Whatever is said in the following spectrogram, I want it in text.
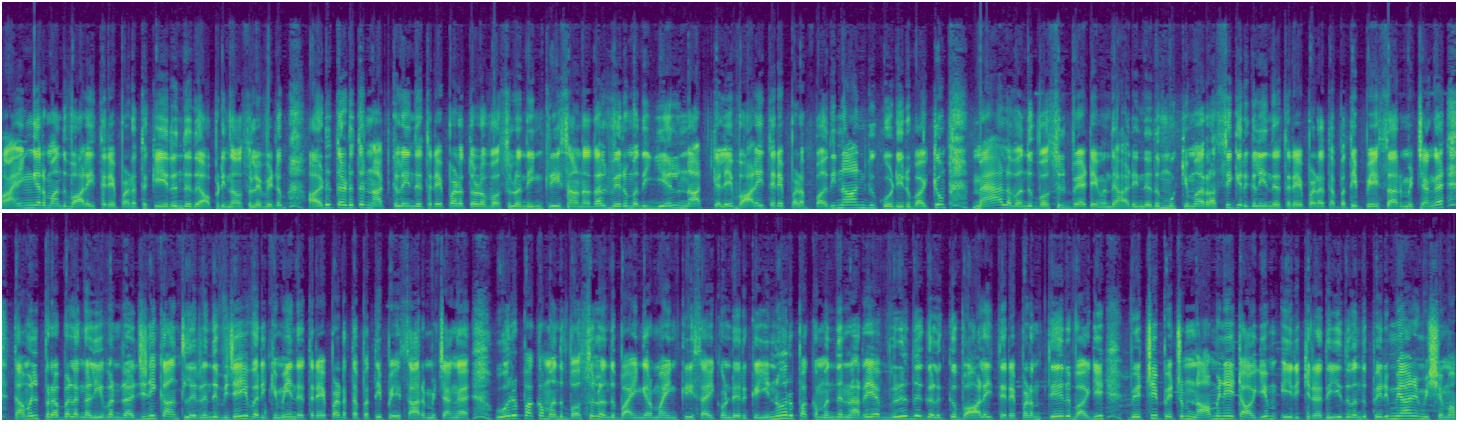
பயங்கரமாக அந்த வாழை திரைப்படத்துக்கு இருந்தது அப்படின்னு தான் சொல்ல வேண்டும். அடுத்தடுத்த நாட்களில் இந்த திரைப்படத்தோட வசூல் வந்து இன்க்ரீஸ் ஆனதால் வெறும் வந்து ஏழு நாட்களே வாழை திரைப்படம் பதினான்கு கோடி ரூபாய்க்கும் மேலே வந்து வசூல் பேட்டை வந்து அடைந்தது. முக்கியமாக ரசிகர்கள் இந்த திரைப்படத்தை பற்றி பேச ஆரம்பித்தாங்க தமிழ் பிரபலங்கள் ஈவன் ரஜினிகாந்த்லேருந்து விஜய் வரைக்குமே இந்த திரைப்படத்தை பற்றி பேச ஆரம்பித்தாங்க ஒரு பக்கம் வந்து வசூல் வந்து பயங்கரமாக இன்க்ரீஸ் ஆகி கொண்டு இருக்குது இன்னொரு பக்கம் வந்து நிறைய விருதுகளுக்கு வாழை திரைப்படம் தேர்வாகி வெற்றி பெற்றும் நாமினேட் ஆகியும் இருக்கிறது. இது வந்து பெருமையான விஷயமா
